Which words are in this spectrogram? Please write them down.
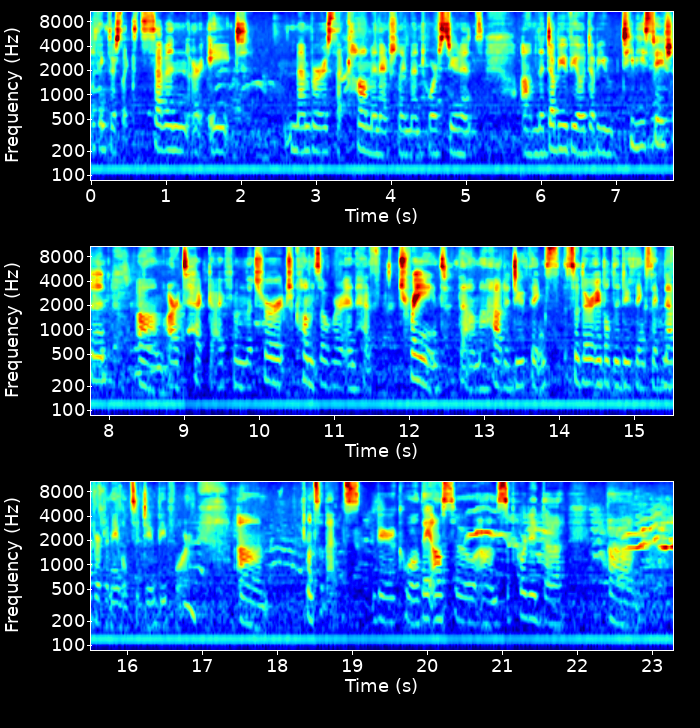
I think there's like seven or eight members that come and actually mentor students. Um, the WVOW TV station, um, our tech guy from the church comes over and has trained them how to do things so they're able to do things they've never been able to do before. Um, and so that's very cool. They also um, supported the um,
